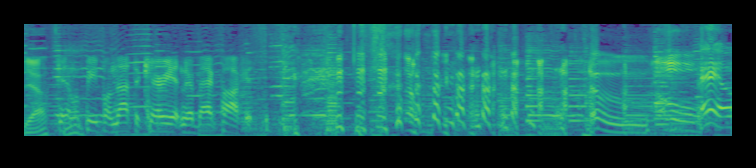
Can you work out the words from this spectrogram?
yeah telling people not to carry it in their back pocket. Oh. Hey-oh.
